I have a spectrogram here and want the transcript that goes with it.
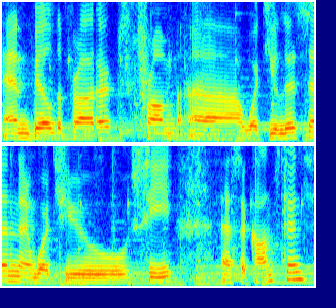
and build the product from uh, what you listen and what you see as a constant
